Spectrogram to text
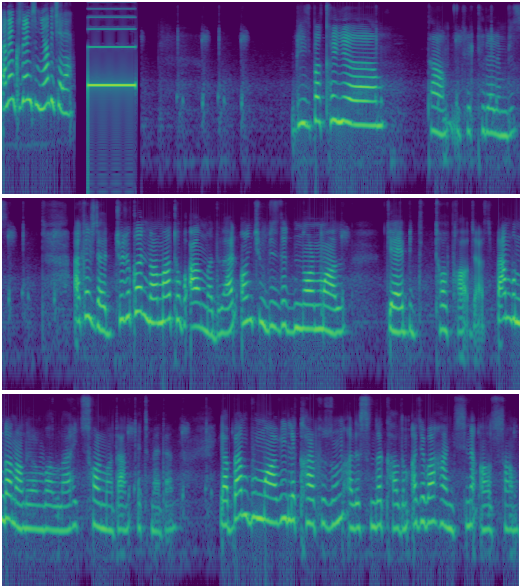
Ben kuzenimsin ya bir kere. Biz bakayım. Tamam çekilelim biz. Arkadaşlar çocuklar normal top almadılar. Onun için biz de normalce bir top alacağız. Ben bundan alıyorum vallahi hiç sormadan etmeden. Ya ben bu mavi ile karpuzun arasında kaldım. Acaba hangisini alsam?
